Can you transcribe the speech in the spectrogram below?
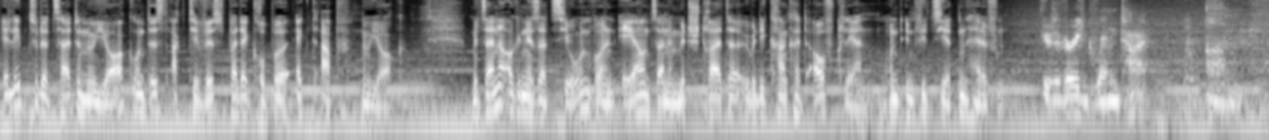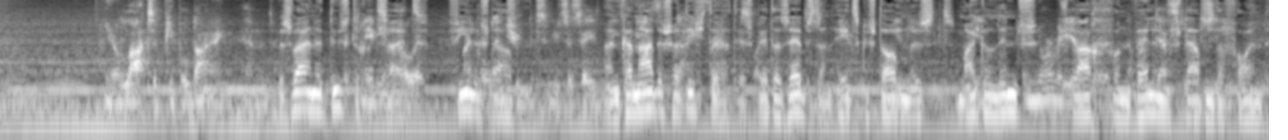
Er lebt zu der Zeit in New York und ist Aktivist bei der Gruppe ACT UP New York. Mit seiner Organisation wollen er und seine Mitstreiter über die Krankheit aufklären und Infizierten helfen. It was a very grim time. Um, es war eine düstere Zeit. Viele starben. Ein kanadischer Dichter, der später selbst an AIDS gestorben ist, Michael Lynch, sprach von Wellen sterbender Freunde.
